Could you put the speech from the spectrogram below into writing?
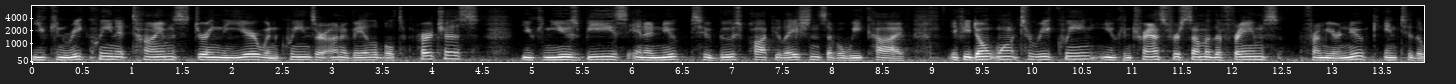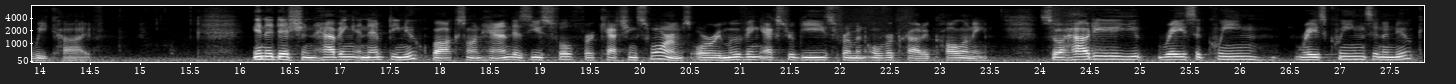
You can requeen at times during the year when queens are unavailable to purchase. You can use bees in a nuc to boost populations of a weak hive. If you don't want to requeen, you can transfer some of the frames from your nuc into the weak hive. In addition, having an empty nuc box on hand is useful for catching swarms or removing extra bees from an overcrowded colony. So how do you raise a queen, raise queens in a nuc?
